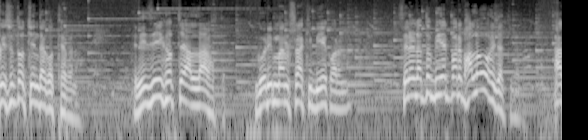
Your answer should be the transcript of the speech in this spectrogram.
কিছু তো চিন্তা করতে হবে না। রিজিক হচ্ছে আল্লাহর হাতে। গরিব মানুষরা কি বিয়ে করে না? ছেলেটা তো বিয়ের পরে ভালোও হয়ে পারে আর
